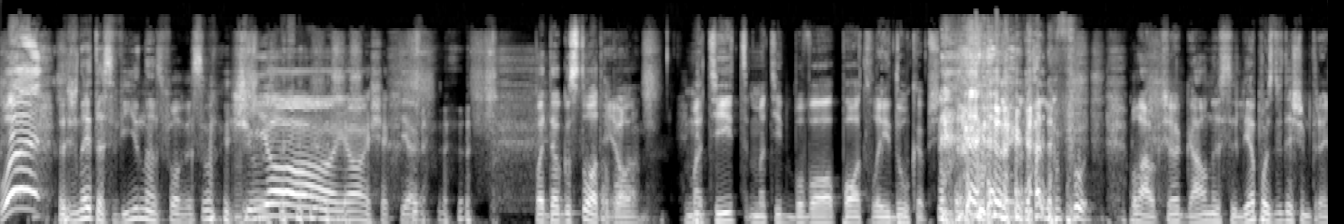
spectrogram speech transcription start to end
What? Žinai, tas vynas po visų mišių. Jo, jo, šiek tiek. Padegustuota buvo. Matyt, matyt buvo po atlaidų kapšė. Gali būti. Palauk, čia gaunasi Liepos 23,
